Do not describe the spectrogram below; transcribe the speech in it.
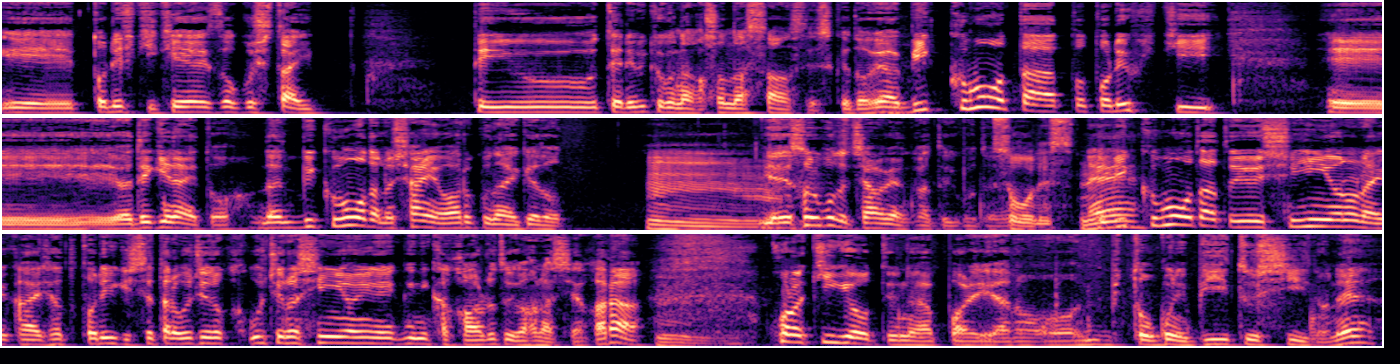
えー、取引継続したいっていうテレビ局なんかそんなスタンスですけどいやビッグモーターと取引えー、はできないと。でビッグモーターの社員は悪くないけどうん。いやそういうことちゃうやんかということでそうですね。ビッグモーターという信用のない会社と取引してたらうちのうちの信用に関わるという話やから、これは企業っていうのはやっぱりあの特に B2C のねね。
